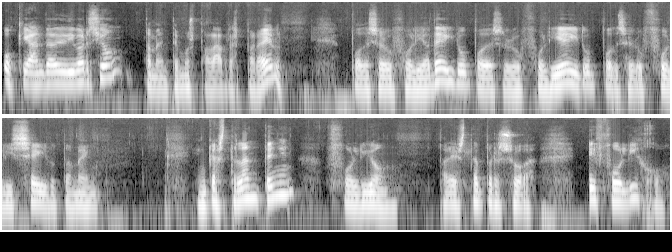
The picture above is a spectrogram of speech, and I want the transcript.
o que anda de diversión tamén temos palabras para el. Pode ser o foliadeiro, pode ser o folieiro, pode ser o folixeiro tamén. En castelán teñen folión para esta persoa. E folijo,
